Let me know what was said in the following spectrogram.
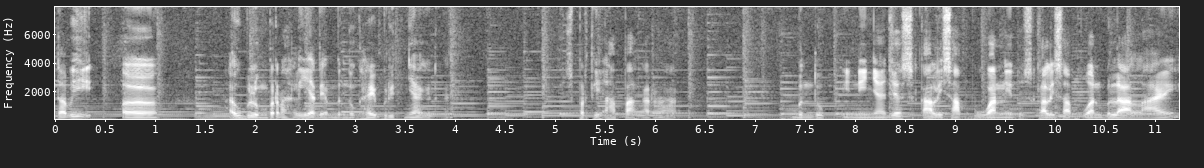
tapi uh, aku belum pernah lihat ya bentuk hybridnya gitu kan. Seperti apa? Karena bentuk ininya aja sekali sapuan itu sekali sapuan belalai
